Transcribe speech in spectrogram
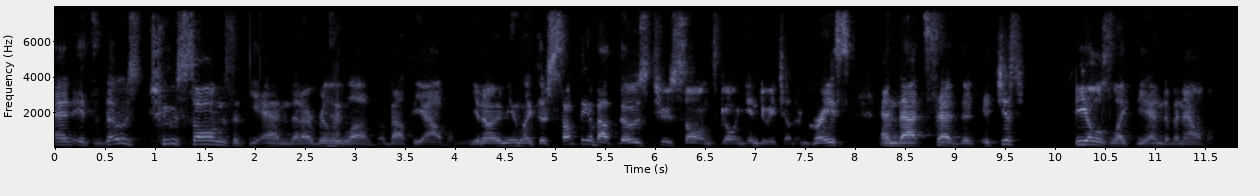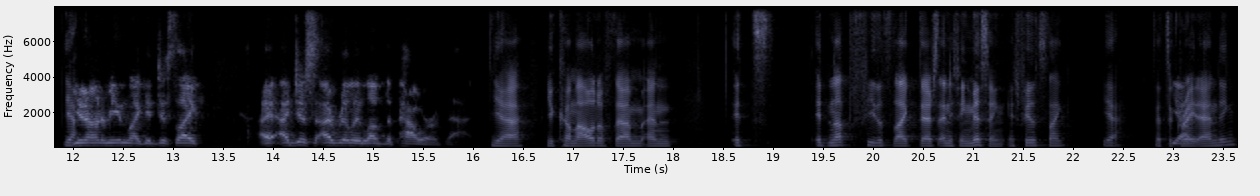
and it's those two songs at the end that I really yeah. love about the album. You know what I mean? Like, there's something about those two songs going into each other, Grace and that said, that it just feels like the end of an album. Yeah. You know what I mean? Like, it just like, I, I just, I really love the power of that. Yeah, you come out of them and it's it not feels like there's anything missing. It feels like yeah, that's a yeah. great ending,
